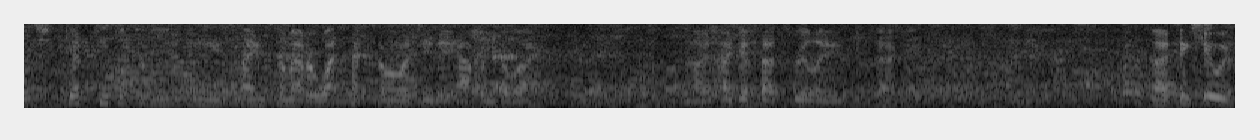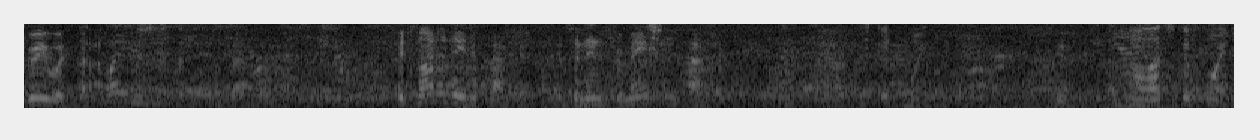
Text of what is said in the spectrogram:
we should get people to be using these claims no matter what technology they happen to like. And I, I guess that's really exactly. I think you agree with that. Claim is just a data packet. It's not a data packet; it's an information packet. That's a good point. Yeah. No, that's a good point.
